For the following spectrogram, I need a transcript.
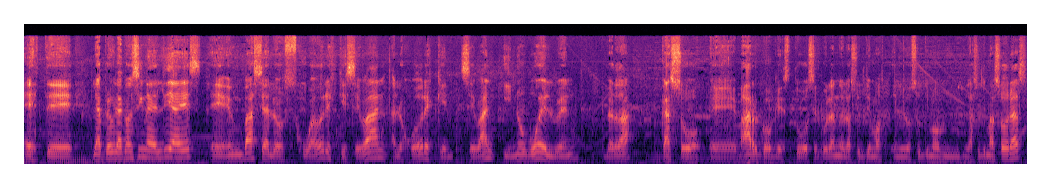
Este, la, consigna del día es eh, en base a los jugadores que se van, a los jugadores que se van y no vuelven, ¿verdad? Caso eh, Barco que estuvo circulando en los últimos, en los últimos, las últimas horas.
